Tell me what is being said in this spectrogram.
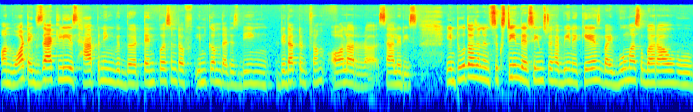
on what exactly is happening with the 10% of income that is being deducted from all our uh, salaries. In 2016 there seems to have been a case by Bhuma Subbarao who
